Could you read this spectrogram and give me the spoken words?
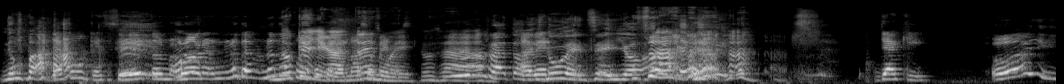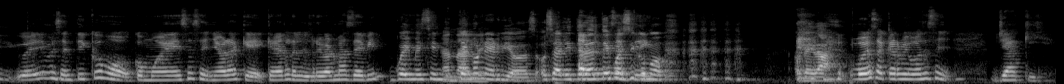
No más. Ya como que se subió de tono. No, no, no, no, no, No quiero llegar más o menos. güey. O Un sea, rato, A ver. desnúdense y yo. Jackie. Ay, güey, me sentí como, como esa señora que, que era el rival más débil. Güey, me siento, tengo nervios. O sea, literal tengo así como. Ok, va. Voy a sacar mi voz de señora. Jackie.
